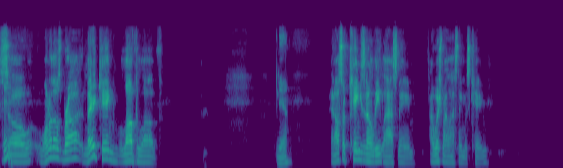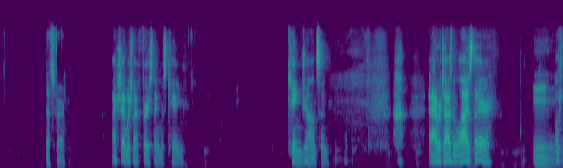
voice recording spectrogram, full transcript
Hmm. So, one of those bra, Larry King loved love. yeah. And also, King's an elite last name. I wish my last name was King. That's fair. Actually, I wish my first name was King. King Johnson. Advertisement lies there. Mm, Let's,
